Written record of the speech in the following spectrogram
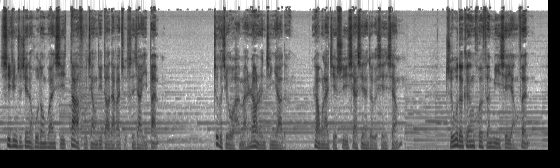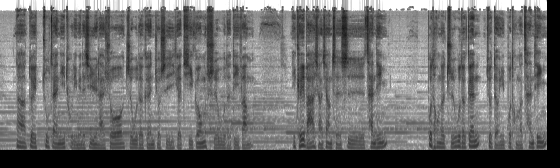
细菌之间的互动关系大幅降低到大概只剩下一半。这个结果还蛮让人惊讶的，让我来解释一下现在这个现象。植物的根会分泌一些养分，那对住在泥土里面的细菌来说，植物的根就是一个提供食物的地方。你可以把它想象成是餐厅，不同的植物的根就等于不同的餐厅，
